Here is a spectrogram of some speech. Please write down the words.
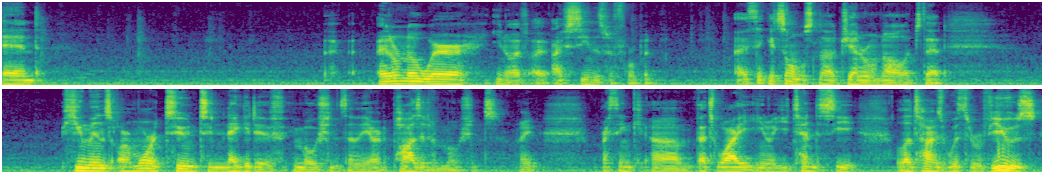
And I don't know where you know I've I've seen this before, but I think it's almost not general knowledge that humans are more attuned to negative emotions than they are to positive emotions, right? I think um, that's why you know you tend to see a lot of times with the reviews,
